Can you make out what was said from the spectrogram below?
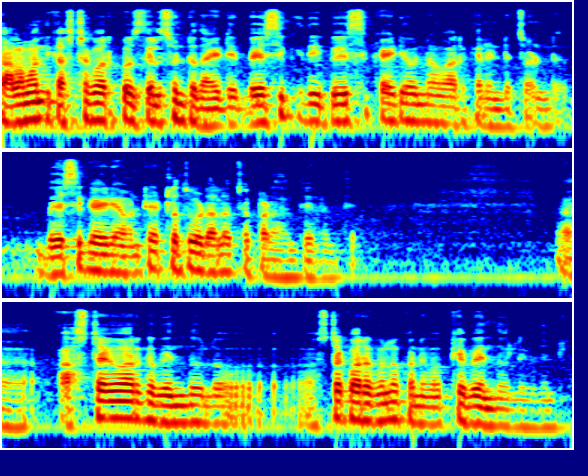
చాలామంది చాలామందికి అష్టవర్గం తెలుసుంటుంది ఐడియా. బేసిక్ ఇది బేసిక్ ఐడియా ఉన్న వారికి రండి చూడండి. బేసిక్ ఐడియా ఉంటే ఎట్లా చూడాలో చెప్పడం అంతే అంతే. అష్టవర్గ బిందువులో అష్టవర్గంలో కొన్ని ముఖ్య బిందువులు లేవు దీంట్లో.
